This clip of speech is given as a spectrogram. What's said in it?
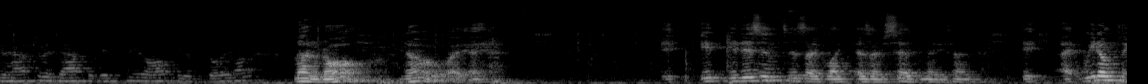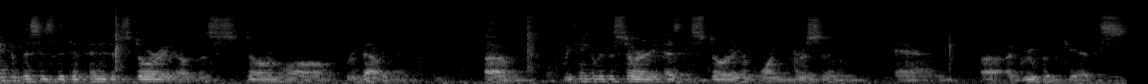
you have to adapt the history at all to your storyline? Not at all. No, I, I it, it, isn't as I've like as I've said many times. It, I, we don't think of this as the definitive story of the Stonewall Rebellion. Um, we think of it the story as the story of one person and uh, a group of kids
